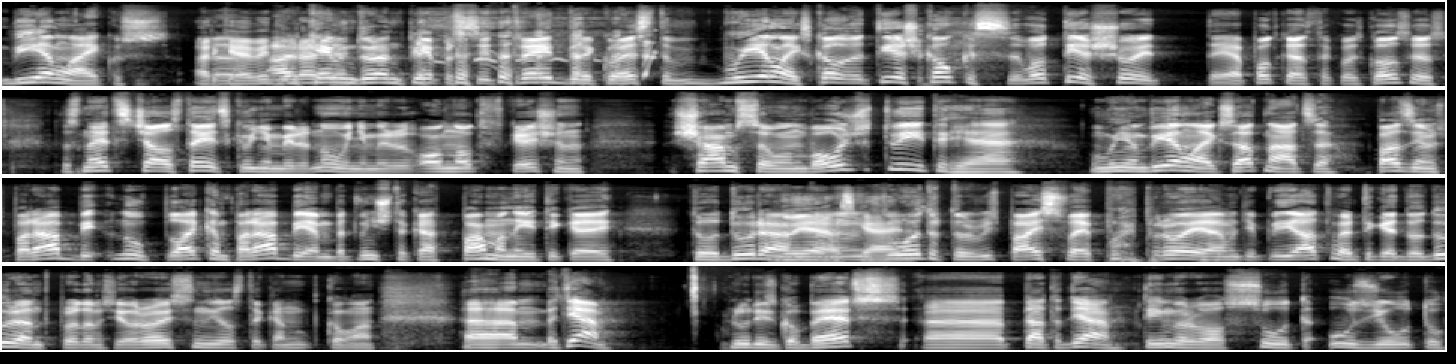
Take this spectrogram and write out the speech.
vienlaikus. Ar Kevinu Durantu? Pieprasīt trade requestu. Vienlaikus kaut, tieši kaut kas, vot tieši šorīt tajā podkāstā, ko es klausījos, tas Nets Čāls teica, ka viņam ir, nu, viņam ir on notification Šamsa un Voža tvīti. Jā. Un viņam vienlaikus atnāca pazīmes par abiem, nu, laikam par abiem, bet viņš tā kā pamanīja tikai to durantu. Nu jā, skaidrs. otru tur vispār aizsveipoja projām. Viņa atvēra tikai to durantu, protams, jo Rojas un Nils tā kā, nu, on. Um, bet jā, Rudijs Gobērs. Uh, tātad, jā, Timberwolves sūta uz jūtu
